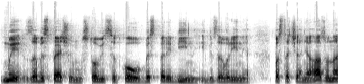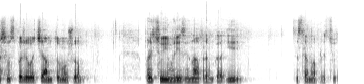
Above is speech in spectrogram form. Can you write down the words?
Ми забезпечуємо 100% безперебійне і безаварійне постачання газу нашим споживачам, тому що працюємо в різних напрямках і система працює.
